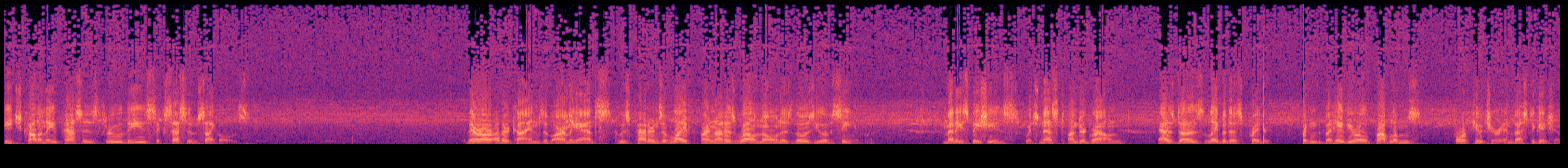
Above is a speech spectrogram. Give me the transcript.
each colony passes through these successive cycles. There are other kinds of army ants whose patterns of life are not as well known as those you have seen. Many species, which nest underground, as does Labidus praetor, important behavioral problems for future investigation.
